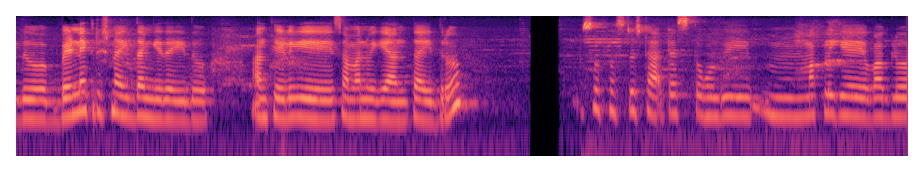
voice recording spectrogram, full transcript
ಇದು ಬೆಣ್ಣೆ ಕೃಷ್ಣ ಇದ್ದಂಗಿದೆ ಇದು ಅಂಥೇಳಿ ಸಮನ್ವಿಗೆ ಅಂತ ಇದ್ದರು ಸೊ ಫಸ್ಟ್ ಸ್ಟಾರ್ಟರ್ಸ್ ತೊಗೊಂಡ್ವಿ. ಮಕ್ಕಳಿಗೆ ಯಾವಾಗಲೂ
